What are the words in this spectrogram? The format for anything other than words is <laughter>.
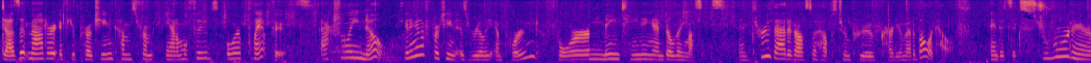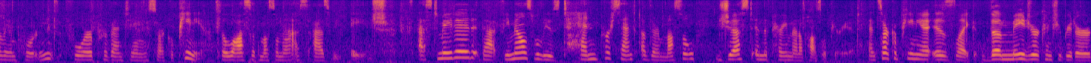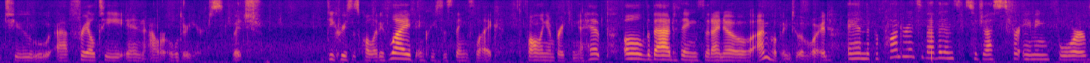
Does it matter if your protein comes from animal foods or plant foods? Actually, no. Getting enough protein is really important for maintaining and building muscles. And through that, it also helps to improve cardiometabolic health and it's extraordinarily important for preventing sarcopenia, the loss of muscle mass as we age. It's estimated that females will lose 10% of their muscle just in the perimenopausal period. And sarcopenia is like the major contributor to uh, frailty in our older years, which decreases quality of life, increases things like falling and breaking a hip, all the bad things that I know I'm hoping to avoid. And the preponderance of evidence suggests for aiming for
